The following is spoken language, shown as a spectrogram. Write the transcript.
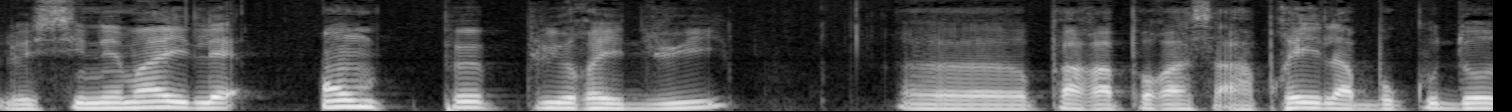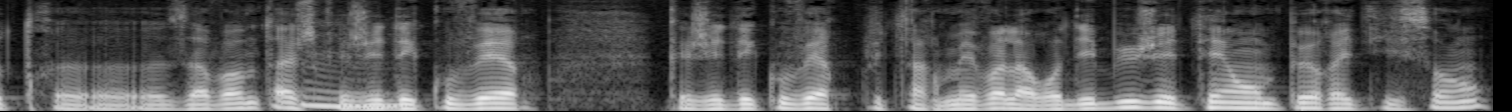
Le cinéma, il est un peu plus réduit euh, par rapport à ça. Après, il a beaucoup d'autres euh, avantages mmh. que j'ai découvert que j'ai découvert plus tard. Mais voilà, au début, j'étais un peu réticent,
